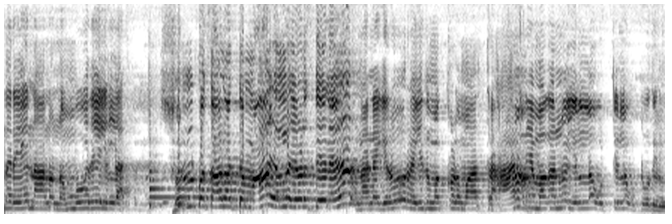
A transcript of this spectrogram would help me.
ಮಗನಿರುವನೆಂದರೆ ನಾನು ನಂಬುವುದೇ ಇಲ್ಲ. ಸ್ವಲ್ಪ ತಾಳತ್ತಮ್ಮ ಎಲ್ಲ ಹೇಳುತ್ತೇನೆ. ನನಗಿರೋ ಐದು ಮಕ್ಕಳು ಮಾತ್ರ. ಆರನೇ ಮಗನು ಇಲ್ಲ ಹುಟ್ಟಿಲ್ಲ ಹುಟ್ಟುವುದಿಲ್ಲ.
